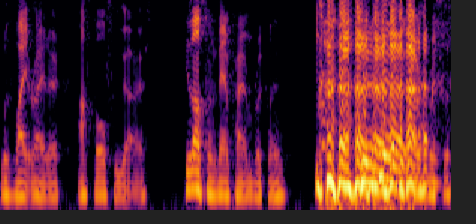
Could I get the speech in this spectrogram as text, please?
with white writer Athol Fugard. He's also in Vampire in Brooklyn. Brooklyn.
